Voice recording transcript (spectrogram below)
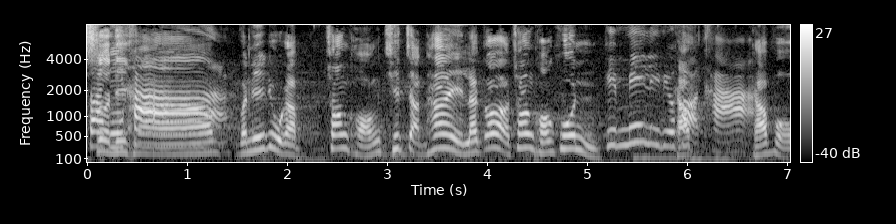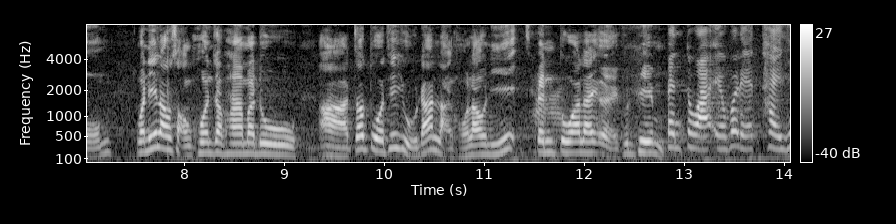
สวัสดีครับ วันนี้อยู่กับช่องของชิดจัดให้แล้วก็ช่องของคุณพิมมี่รีวิวครัฟบอร์ดค่ะ ครับผม วันนี้เราสองคนจะพามาดูอ่าเจ้าตัวที่อยู่ด้านหลังของเรานี้ใช่เป็นตัวอะไรเอ่ยคุณพิมพ์เป็นตัวเอเวอเรสต์ไทเท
